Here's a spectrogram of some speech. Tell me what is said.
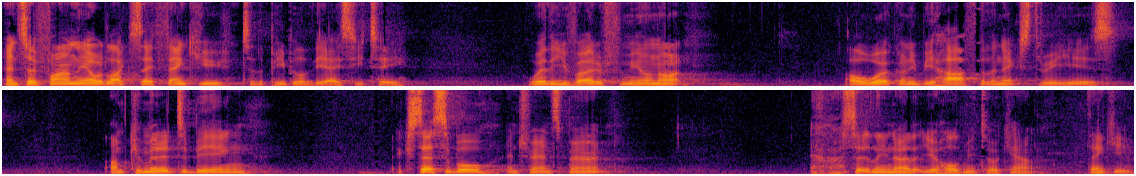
And so finally, I would like to say thank you to the people of the ACT. Whether you voted for me or not, I'll work on your behalf for the next three years. I'm committed to being accessible and transparent, and I certainly know that you'll hold me to account. Thank you.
